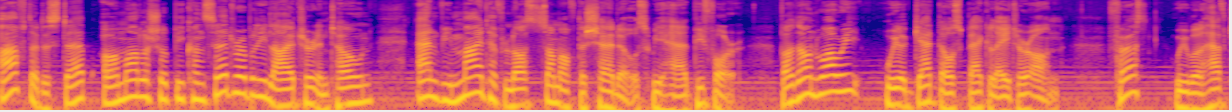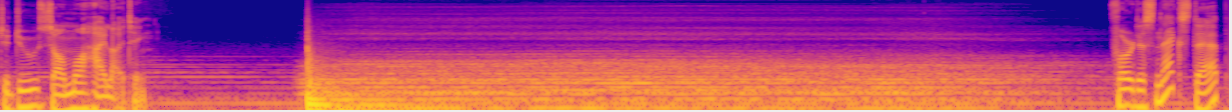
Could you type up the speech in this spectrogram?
After this step, our model should be considerably lighter in tone and we might have lost some of the shadows we had before. But don't worry, we'll get those back later on. First, we will have to do some more highlighting. For this next step,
